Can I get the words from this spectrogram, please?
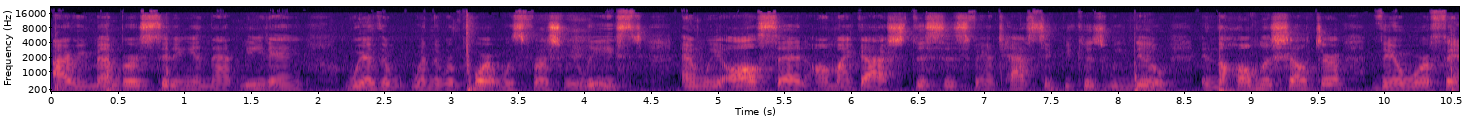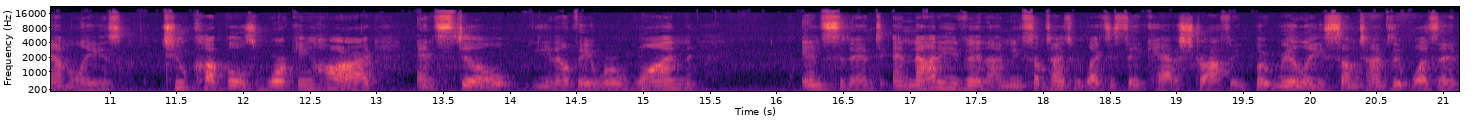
I remember sitting in that meeting where the when the report was first released, and we all said, "Oh my gosh, this is fantastic!" Because we knew in the homeless shelter there were families, two couples working hard, and still, you know, they were one incident and not even i mean sometimes we like to say catastrophic but really sometimes it wasn't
